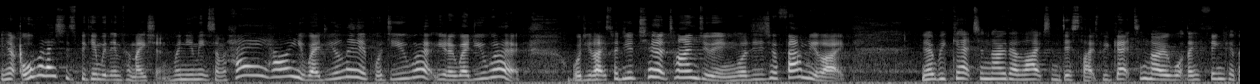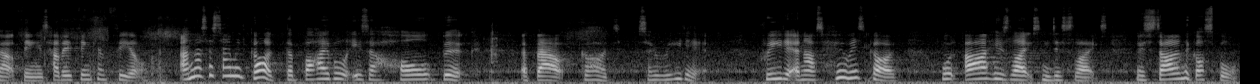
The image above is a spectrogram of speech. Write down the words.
You know, all relationships begin with information. When you meet someone, hey, how are you? Where do you live? What do you work? You know, where do you work? What do you like to spend your time doing? What is your family like? You know, we get to know their likes and dislikes. We get to know what they think about things, how they think and feel. And that's the same with God. The Bible is a whole book about God. So read it. Read it and ask, who is God? What are his likes and dislikes? You know, start in the gospel.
